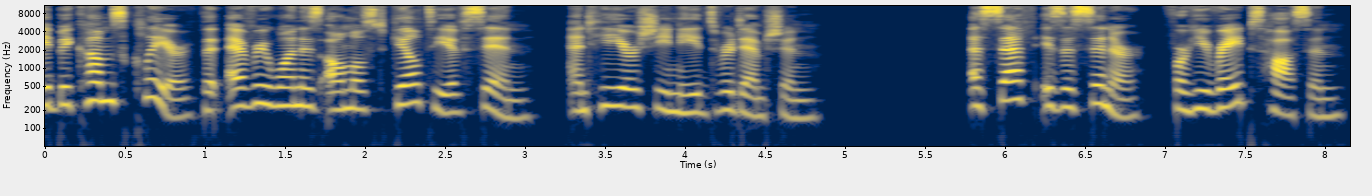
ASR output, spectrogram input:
it becomes clear that everyone is almost guilty of sin, and he or she needs redemption. Asef is a sinner, for he rapes Hassan.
